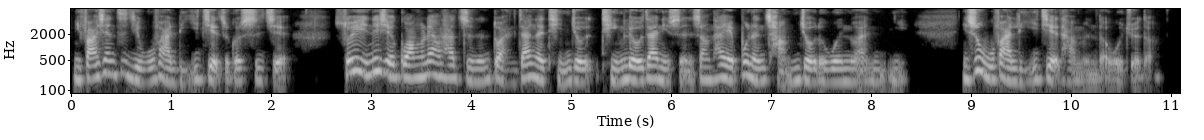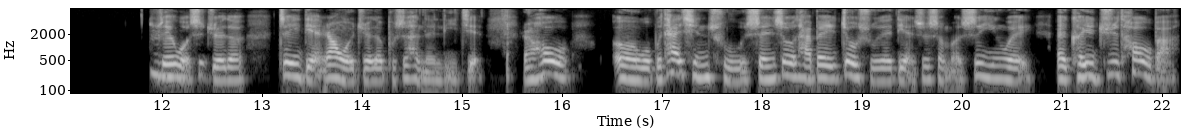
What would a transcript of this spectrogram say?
你发现自己无法理解这个世界，所以那些光亮它只能短暂的停留停留在你身上，它也不能长久的温暖你，你是无法理解他们的。我觉得，所以我是觉得这一点让我觉得不是很能理解。然后，呃，我不太清楚神兽他被救赎的点是什么，是因为，哎，可以剧透吧？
